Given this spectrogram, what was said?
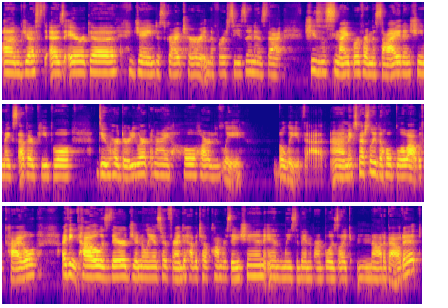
um, just as Erika Jayne described her in the first season, is that she's a sniper from the side and she makes other people do her dirty work. And I wholeheartedly believe that, um, especially the whole blowout with Kyle. I think Kyle was there generally as her friend to have a tough conversation, and Lisa Vanderpump was like not about it.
